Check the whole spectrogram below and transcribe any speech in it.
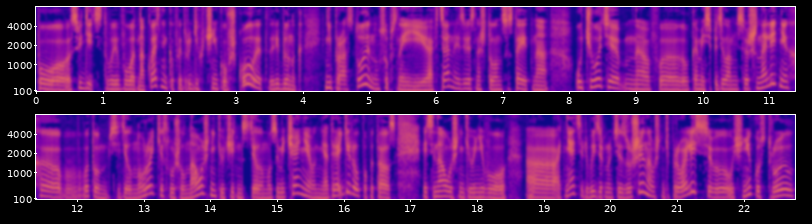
по свидетельству его одноклассников и других учеников школы. Это ребенок непростой, ну, собственно, и официально известно, что он состоит на учете в э, комиссии по делам несовершеннолетних вот он сидел на уроке, слушал наушники, учительница сделала ему замечание, он не отреагировал, попытался эти наушники у него а, отнять или выдернуть из ушей, наушники провались, ученик устроил,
